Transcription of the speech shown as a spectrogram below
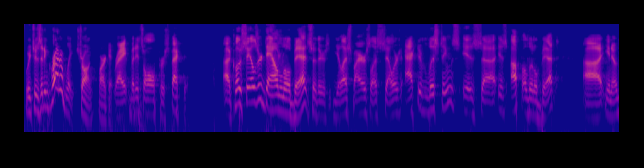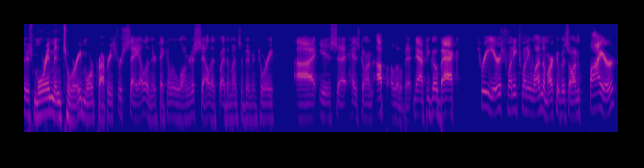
which is an incredibly strong market, right? But it's all perspective. Uh, closed sales are down a little bit, so there's less buyers, less sellers. Active listings is uh, is up a little bit. Uh, you know, there's more inventory, more properties for sale, and they're taking a little longer to sell. That's why the months of inventory uh, is uh, has gone up a little bit. Now, if you go back three years, 2021, the market was on fire,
